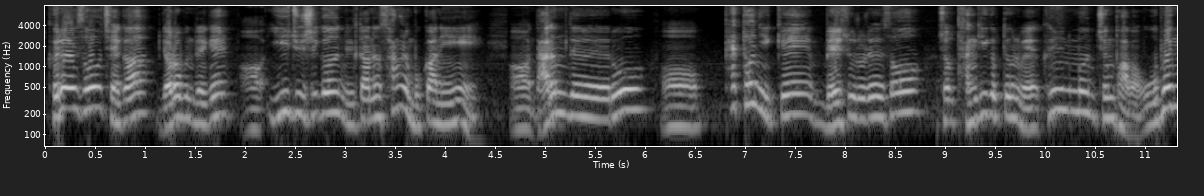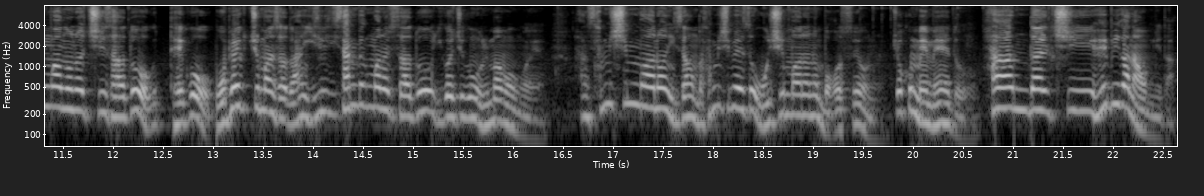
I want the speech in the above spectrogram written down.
그래서 제가 여러분들에게 어, 이 주식은 일단은 상을 못 가니 어, 나름대로 어, 패턴 있게 매수를 해서 좀 단기 급등을 매. 그러면 지금 봐봐. 500만 원어치 사도 되고 500주만 사도 한 2, 300만 원치 사도 이거 지금 얼마 먹은 거예요? 한 30만 원 이상, 30에서 50만 원은 먹었어요 오늘. 조금 매매해도 한 달치 회비가 나옵니다.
